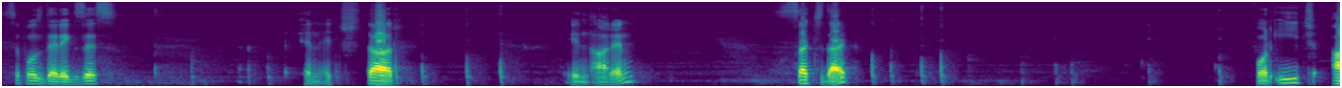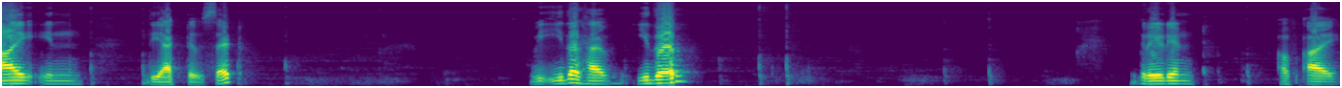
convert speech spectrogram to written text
suppose there exists an H star in Rn such that for each i in the active set we either have either gradient of i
